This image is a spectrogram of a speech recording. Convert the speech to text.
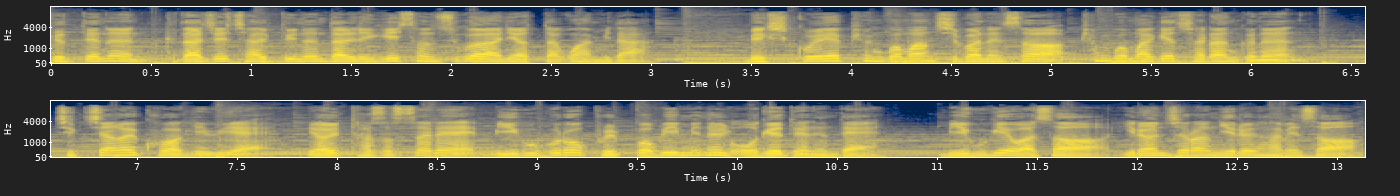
그때는 그다지 잘 뛰는 달리기 선수가 아니었다고 합니다. 멕시코의 평범한 집안에서 평범하게 자란 그는 직장을 구하기 위해 15살에 미국으로 불법 이민을 오게 되는데 미국에 와서 이런저런 일을 하면서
